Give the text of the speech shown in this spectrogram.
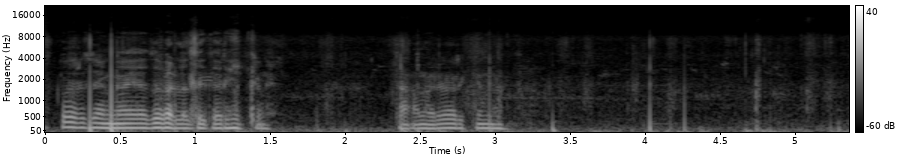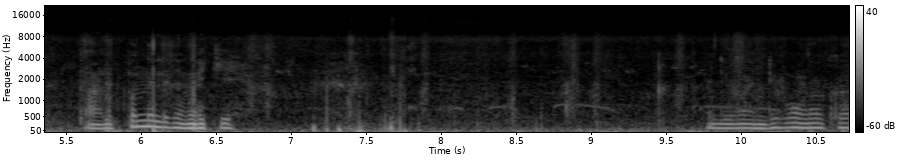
ഇപ്പോൾ ചങ്ങായി അത് വെള്ളത്തിൽ കയറി നിൽക്കണേ താമര വരയ്ക്കുന്ന തണുപ്പൊന്നുമില്ല ചങ്ങായിക്ക്. ഇനി വണ്ടി പോണൊക്കെ.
